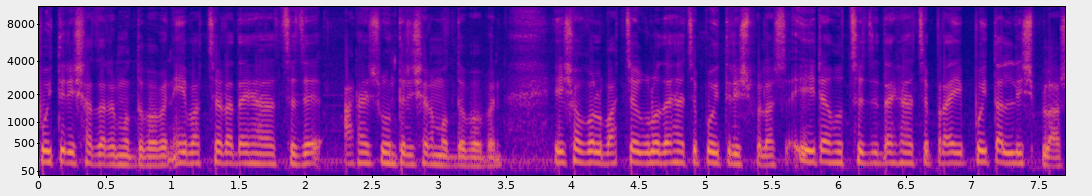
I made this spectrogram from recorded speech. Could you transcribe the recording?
পঁয়ত্রিশ হাজারের মধ্যে পাবেন। এই বাচ্চাটা দেখা যাচ্ছে যে আঠাশ উনত্রিশের মধ্যে পাবেন। এই সকল বাচ্চাগুলো দেখা যাচ্ছে পঁয়ত্রিশ প্লাস এইটা হচ্ছে যে দেখা যাচ্ছে প্রায় পঁয়তাল্লিশ প্লাস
